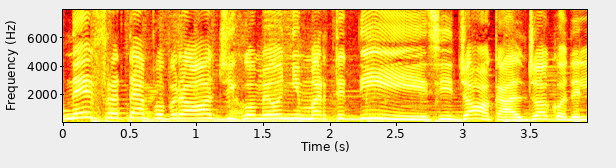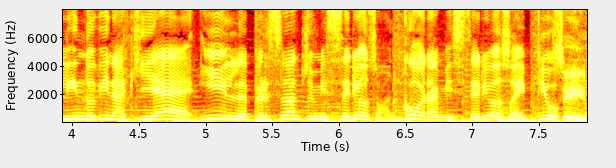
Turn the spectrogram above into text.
Nel frattempo, però, oggi, come ogni martedì, si gioca al gioco dell'indovina chi è il personaggio misterioso, ancora misterioso ai più, Sì.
